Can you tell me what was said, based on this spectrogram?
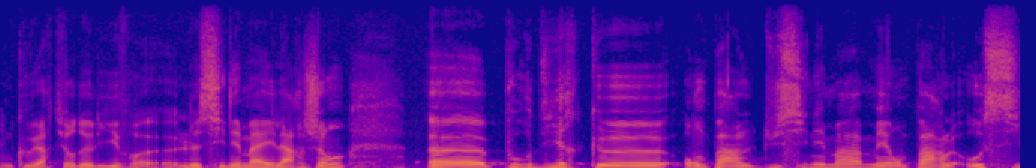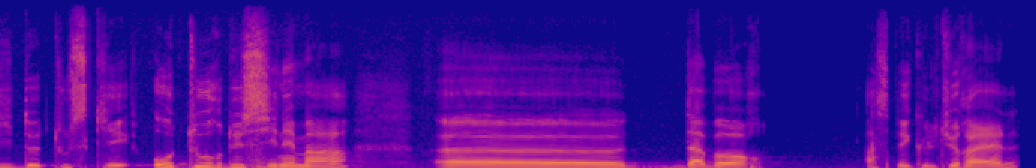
une couverture de livre, Le cinéma et l'argent. Euh, pour dire que on parle du cinéma, mais on parle aussi de tout ce qui est autour du cinéma. Euh, d'abord, aspect culturel,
